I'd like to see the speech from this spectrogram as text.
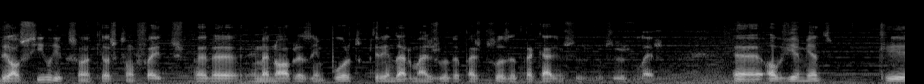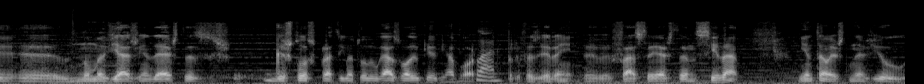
de, auxílio, que são aqueles que são feitos para, em manobras em porto, poderem dar uma ajuda para as pessoas atracarem os seus, os seus veleiros. Uh, obviamente que uh, numa viagem destas gastou-se praticamente todo o gás óleo que havia a bordo claro. para fazerem uh, face a esta necessidade. E então este navio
